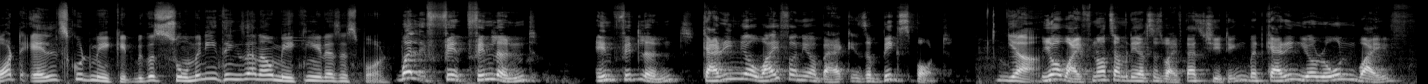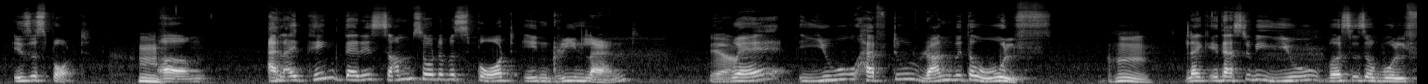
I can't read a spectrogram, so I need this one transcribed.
what else could make it because so many things are now making it as a sport Well, fin- Finland, in Finland, carrying your wife on your back is a big sport. yeah Your wife, not somebody else's wife. That's cheating. But carrying your own wife is a sport. Um, and I think there is some sort of a sport in Greenland yeah where you have to run with a wolf. Hmm. Like it has to be you versus a wolf.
